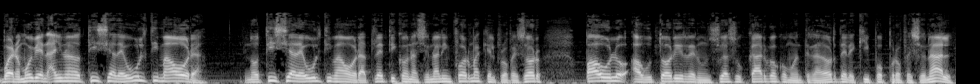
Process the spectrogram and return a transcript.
Bueno, muy bien, hay una noticia de última hora. Noticia de última hora. Atlético Nacional informa que el profesor Paulo Autori renunció a su cargo como entrenador del equipo profesional.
